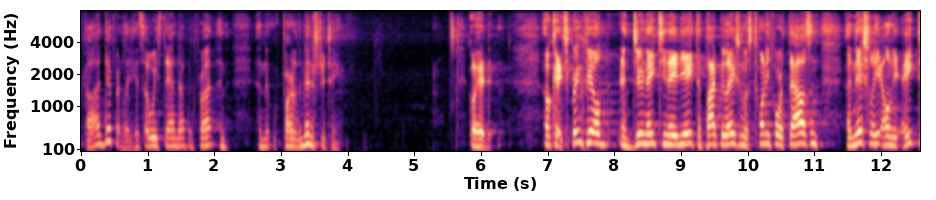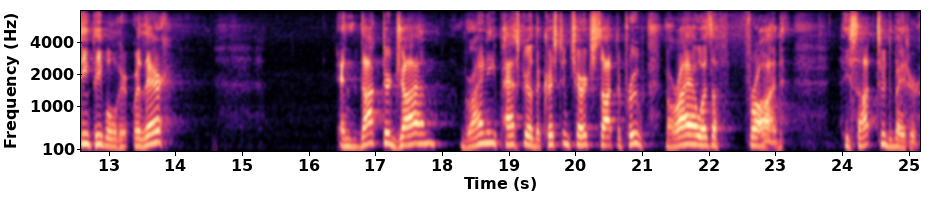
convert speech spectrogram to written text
God differently. And so we stand up in front and, and part of the ministry team. Go ahead. Okay, Springfield in June 1888, the population was 24,000. Initially, only 18 people were, were there. And Dr. John Briney, pastor of the Christian church, sought to prove Mariah was a fraud he sought to debate her.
